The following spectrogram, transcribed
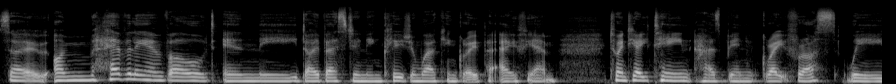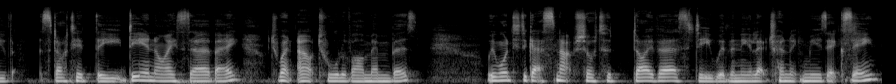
So, I'm heavily involved in the diversity and inclusion working group at AFEM. 2018 has been great for us. We've started the DNI survey, which went out to all of our members. We wanted to get a snapshot of diversity within the electronic music scene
